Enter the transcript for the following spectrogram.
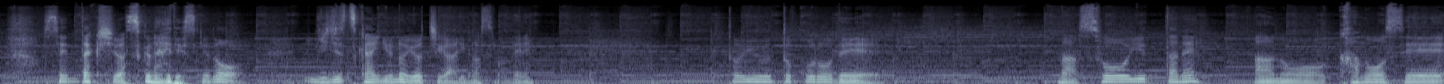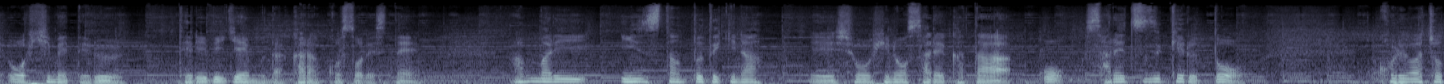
選択肢は少ないですけど、技術介入の余地がありますのでね。というところで、まあそういったね、あの、可能性を秘めてるテレビゲームだからこそですね、あんまりインスタント的な、えー、消費のされ方をされ続けると、これはちょっ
